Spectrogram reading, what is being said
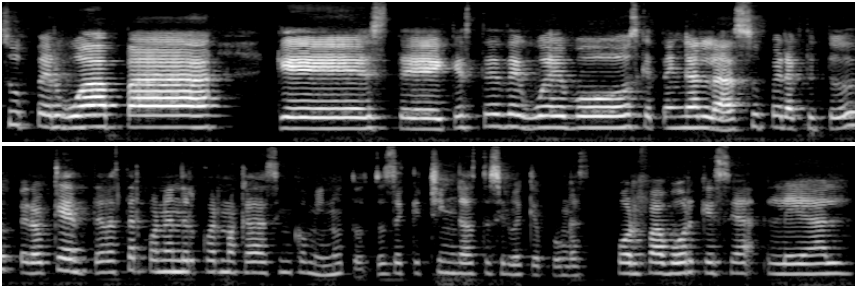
súper guapa, que, este, que esté de huevos, que tenga la super actitud, pero que te va a estar poniendo el cuerno cada cinco minutos. Entonces, ¿de qué chingados te sirve que pongas? Por favor, que sea leal.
